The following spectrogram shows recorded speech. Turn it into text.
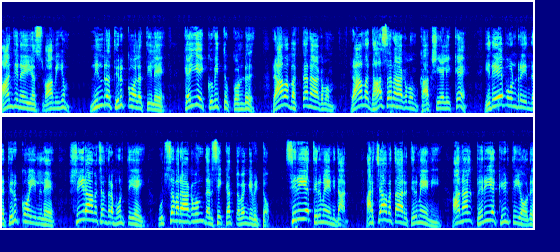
ஆஞ்சநேய சுவாமியும் நின்ற திருக்கோலத்திலே கையை குவித்துக் கொண்டு ராம பக்தனாகவும் ராமதாசனாகவும் காட்சியளிக்க இதே போன்று இந்த திருக்கோயிலிலே ஸ்ரீராமச்சந்திர மூர்த்தியை உற்சவராகவும் தரிசிக்க துவங்கிவிட்டோம். சிறிய திருமேனிதான் அர்ச்சாவதார திருமேனி. ஆனால் பெரிய கீர்த்தியோடு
